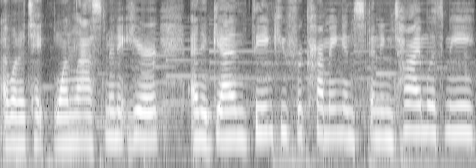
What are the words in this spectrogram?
I want to take one last minute here. And again, thank you for coming and spending time with me.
